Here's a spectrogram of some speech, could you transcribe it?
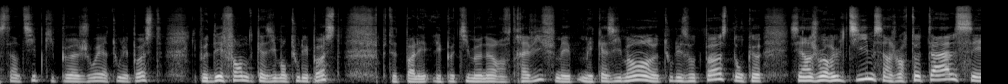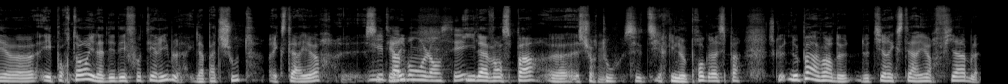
C'est un type qui peut jouer à tous les postes, qui peut défendre quasiment tous les postes. Peut-être pas les, les petits meneur très vif, mais, mais quasiment euh, tous les autres postes. Donc euh, c'est un joueur ultime, c'est un joueur total, c'est euh, et pourtant il a des défauts terribles. Il n'a pas de shoot extérieur. Il n'est pas bon au lancer. Il avance pas, surtout. Mm. C'est-à-dire qu'il ne progresse pas. Parce que ne pas avoir de, tir extérieur fiable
